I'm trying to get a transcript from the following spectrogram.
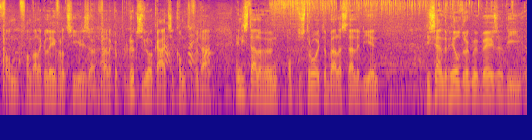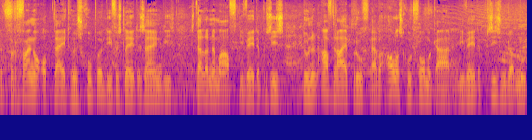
van, van welke leverancier is uit welke productielocatie komt die vandaan? En die stellen hun op de strooitabellen stellen die in. Die zijn er heel druk mee bezig. Die vervangen op tijd hun schoepen die versleten zijn. Die stellen hem af. Die weten precies, doen een afdraaiproef. Hebben alles goed voor elkaar. Die weten precies hoe dat moet.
